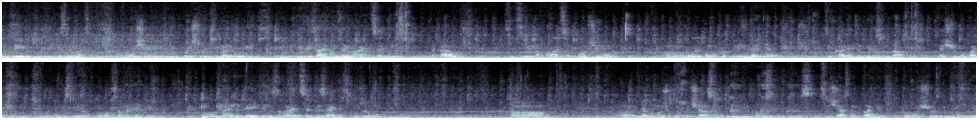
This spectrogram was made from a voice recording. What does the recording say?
люди, які не тільки займаються архітектурою, але ще і пишуть, і малюють, і, і дизайном займаються, і така суцільна праця в творчому е, великому котлі дає цікаві такі результати. Те, що ми бачимо сьогодні на стінах, то саме таке. То, знаєте, деякі називають це дизайнерським а, Я думаю, що це сучасний. Сучасний в плані того, що він не тільки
